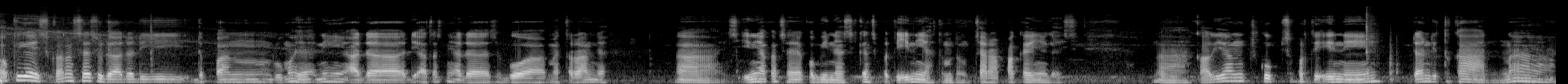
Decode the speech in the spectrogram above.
Oke guys. Sekarang saya sudah ada di depan rumah ya. Ini ada di atas nih ada sebuah meteran ya. Nah ini akan saya kombinasikan seperti ini ya teman-teman cara pakainya guys. Nah kalian cukup seperti ini dan ditekan. Nah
